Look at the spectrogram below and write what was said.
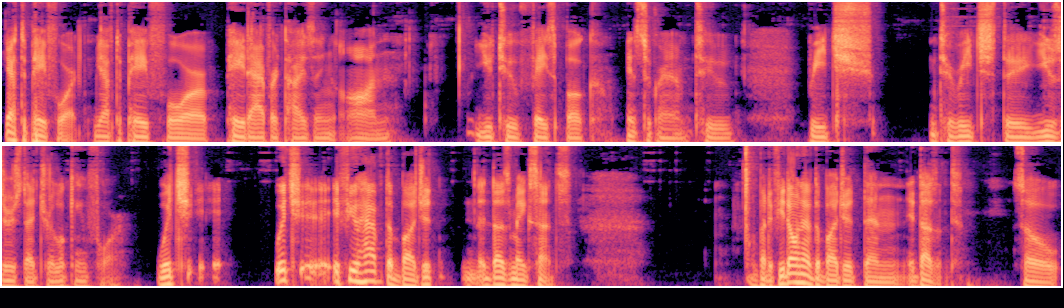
you have to pay for it. You have to pay for paid advertising on YouTube, Facebook, Instagram to reach to reach the users that you're looking for which which if you have the budget it does make sense. But if you don't have the budget then it doesn't. So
